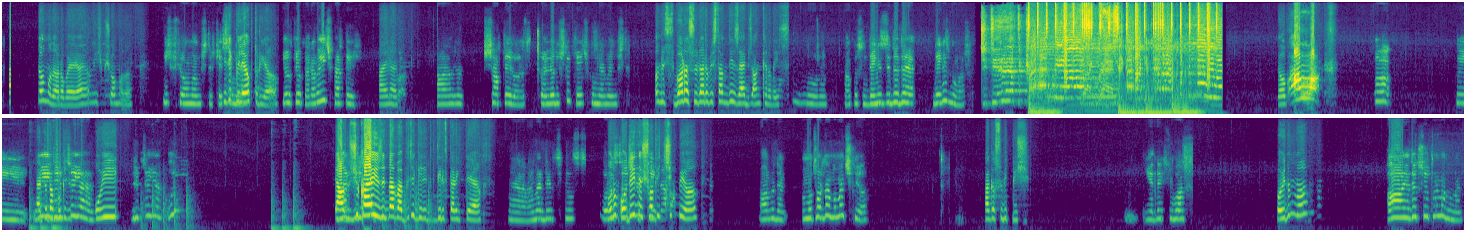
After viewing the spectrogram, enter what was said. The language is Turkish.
Hiç olmadı arabaya ya. Hiçbir şey olmadı. Hiçbir şey olmamıştır kesin. Fizik ya. bile yoktur ya. Yok yok araba hiç pert değil. Aynen. Aa, şart değil orası. Şöyle düştük ya hiç dinlenmemiştir. Oğlum biz bu arada Suudi Arabistan'dayız ya. Biz Ankara'dayız. Doğru. Haklısın. Denizli'de de deniz mi var? Yok Allah. Aa! Uy, uy, Arkadan bakacak- gel. Oy. Drifte gel. Uy. Ya Ömer, şu drift- kaya yüzünden ben bütün geri- driftler gitti ya. Ha, Ömer drift skills. Oğlum Orası o değil de şop hiç çıkmıyor. Harbiden. Motordan duman çıkıyor. Kanka su bitmiş. Yedek su var. Koydun mu? Aa yedek su koymadım ben.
